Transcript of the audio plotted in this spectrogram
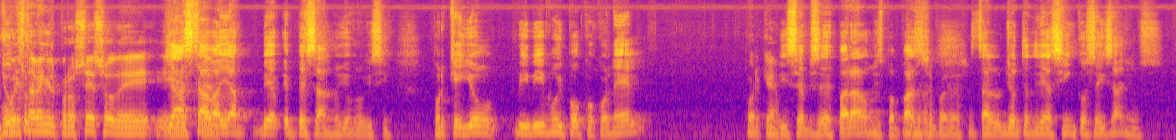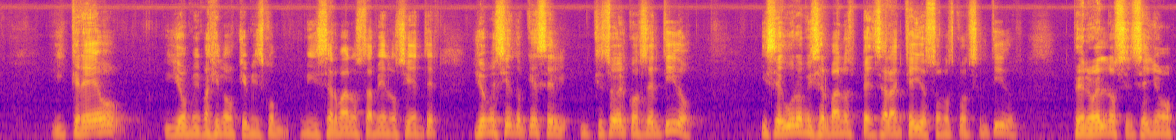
Yo estaba en el proceso de... Ya este, estaba ya empezando, yo creo que sí porque yo viví muy poco con él. ¿Por qué? Y se, separaron mis papás. yo tendría cinco o seis años. Y creo, y yo me imagino que mis, mis hermanos también lo sienten, yo me siento que, es el, que soy el consentido. Y seguro mis hermanos pensarán que ellos son los consentidos. Pero él nos enseñó.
